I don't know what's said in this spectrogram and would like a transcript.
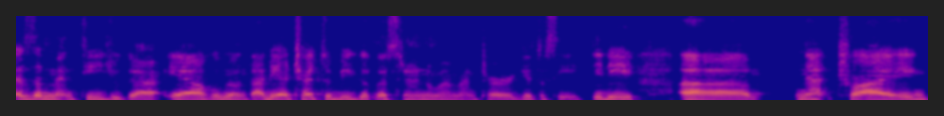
as a mentee juga, ya aku bilang tadi, I try to be good listener to my mentor gitu sih. Jadi um, not trying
